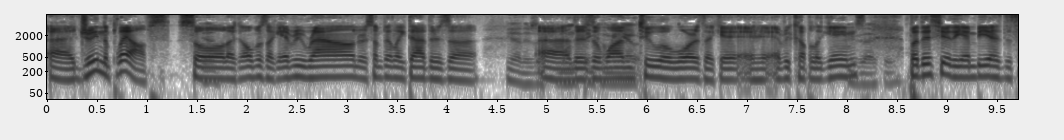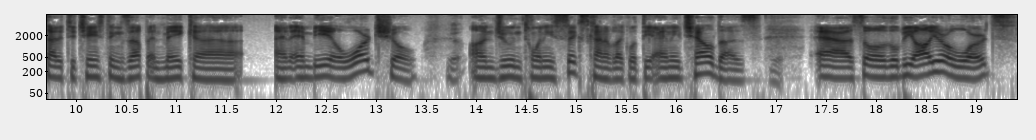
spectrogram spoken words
uh, during the playoffs, so Yeah. like almost like every round or something like that. There's a Yeah, there's like uh, one there's a one two awards like a, a, every couple of games. Exactly. But this year, the NBA has decided to change things up and make uh, an NBA award show Yep. on June 26th, kind of like what the NHL does. Yep. Uh, so there'll be all your awards,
